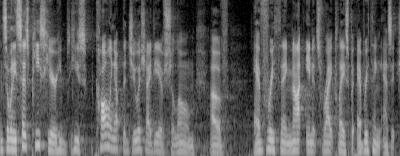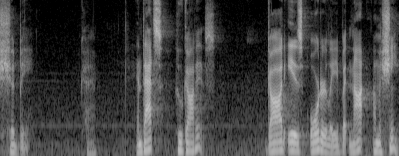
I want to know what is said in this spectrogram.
And so when he says peace here, he, he's calling up the Jewish idea of shalom, of everything not in its right place, but everything as it should be. Okay? And that's who God is. God is orderly, but not a machine.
